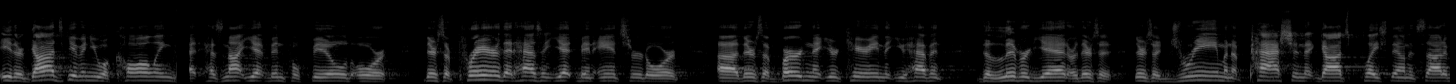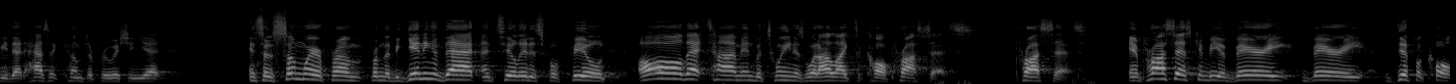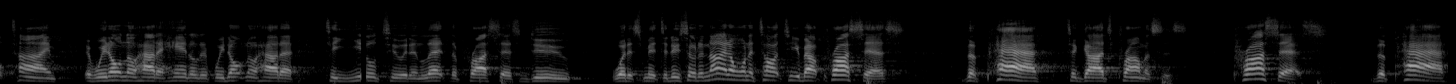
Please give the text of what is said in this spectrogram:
either, God's given you a calling that has not yet been fulfilled, or there's a prayer that hasn't yet been answered, or uh, there's a burden that you're carrying that you haven't delivered yet, or there's a, there's a dream and a passion that God's placed down inside of you that hasn't come to fruition yet. And so, somewhere from, from the beginning of that until it is fulfilled, all that time in between is what I like to call process. Process. And process can be a very, very difficult time if we don't know how to handle it, if we don't know how to, to yield to it and let the process do what it's meant to do. So, tonight I want to talk to you about process, the path to God's promises. Process, the path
